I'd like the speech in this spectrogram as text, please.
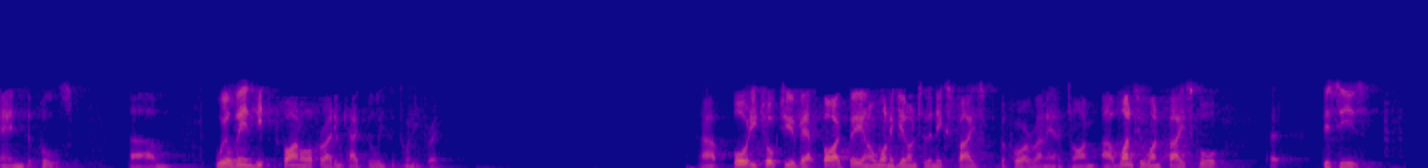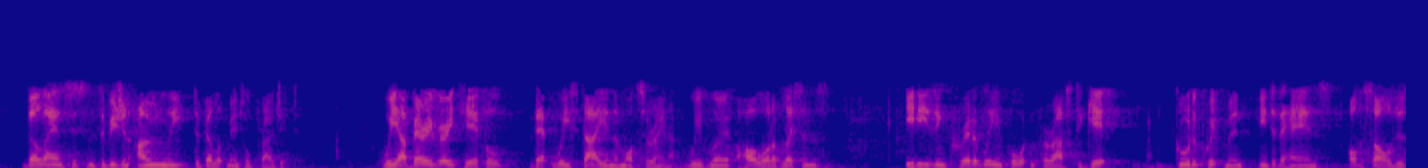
and the pools. Um, we'll then hit final operating capability for 23. Uh, already talked to you about 5B and I want to get on to the next phase before I run out of time. Uh, 121 phase 4. Uh, this is the Land Systems Division only developmental project. We are very, very careful that we stay in the MOTS arena. We've learnt a whole lot of lessons. It is incredibly important for us to get good equipment into the hands of the soldiers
